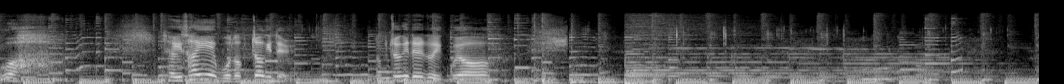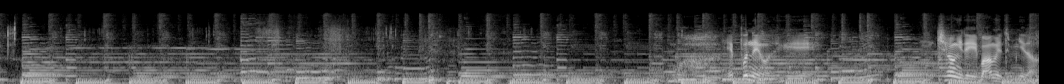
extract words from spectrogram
우와. 자이 사이에 뭐 넓적이들 넓적이들도 있고요. 와 예쁘네요 되게. 음, 체형이 되게 마음에 듭니다.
